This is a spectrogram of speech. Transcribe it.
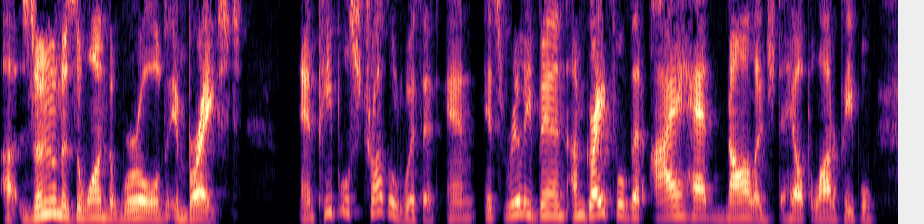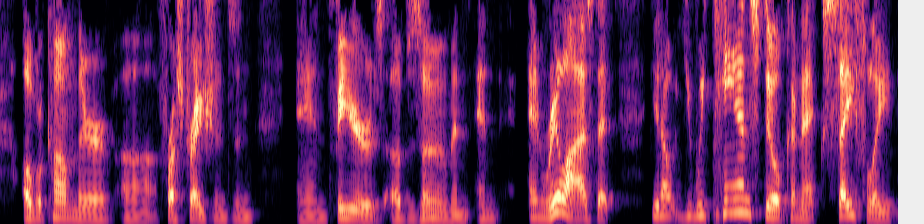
uh, Zoom is the one the world embraced. And people struggled with it. And it's really been, I'm grateful that I had knowledge to help a lot of people overcome their uh, frustrations and and fears of Zoom and and and realize that you know you, we can still connect safely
